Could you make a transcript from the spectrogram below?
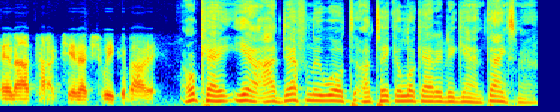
and I'll talk to you next week about it. Okay. Yeah, I definitely will. T- I'll take a look at it again. Thanks, man.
